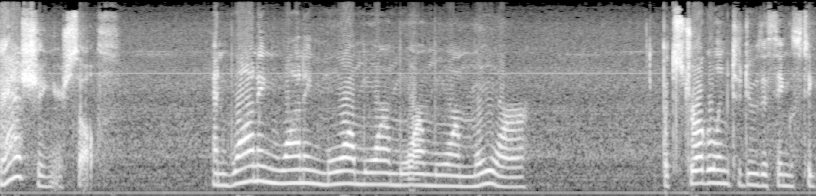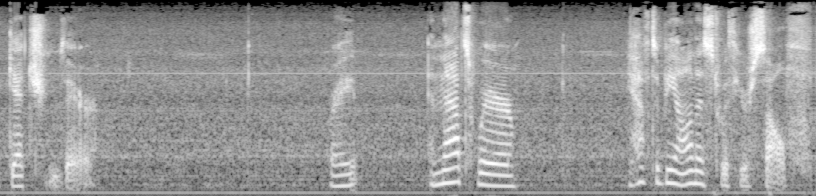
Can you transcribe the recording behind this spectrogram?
bashing yourself and wanting, wanting more, more, more, more, more, but struggling to do the things to get you there? Right? And that's where you have to be honest with yourself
